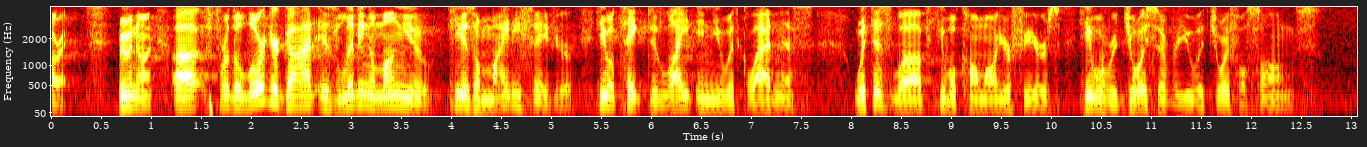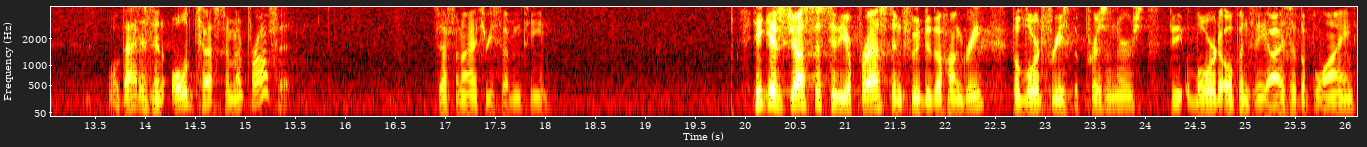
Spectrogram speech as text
All right, moving on. Uh, For the Lord your God is living among you. He is a mighty Savior. He will take delight in you with gladness. With his love, he will calm all your fears. He will rejoice over you with joyful songs. Well, that is an Old Testament prophet. Zephaniah 3:17. He gives justice to the oppressed and food to the hungry. The Lord frees the prisoners. The Lord opens the eyes of the blind.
